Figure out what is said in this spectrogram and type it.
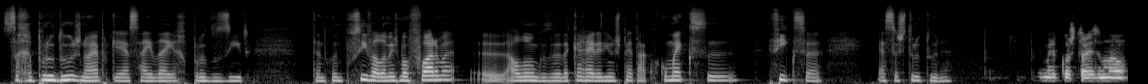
se reproduz, não é? Porque é essa a ideia, reproduzir tanto quanto possível, da mesma forma, uh, ao longo da, da, carreira de um espetáculo. Como é que se fixa essa estrutura? Primeiro constróis uma.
